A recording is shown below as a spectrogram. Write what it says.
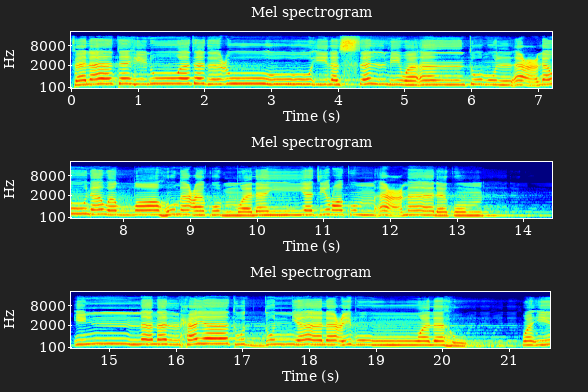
فلا تهنوا وتدعوا إلى السلم وأنتم الأعلون والله معكم ولن يتركم أعمالكم. إنما الحياة الدنيا لعب وله وإن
